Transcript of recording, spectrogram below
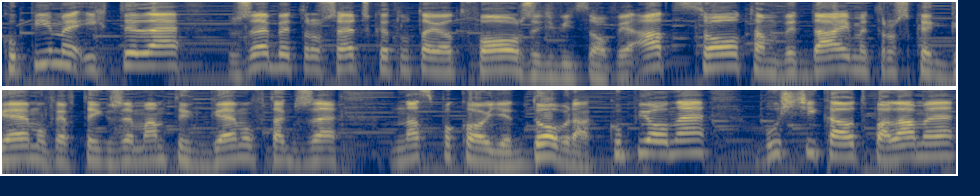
kupimy ich tyle, żeby troszeczkę tutaj otworzyć widzowie. A co tam, wydajmy troszkę gemów, ja w tej grze mam tych gemów, także na spokojnie. Dobra, kupione, buścika odpalamy,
